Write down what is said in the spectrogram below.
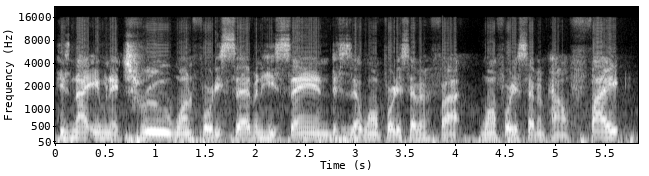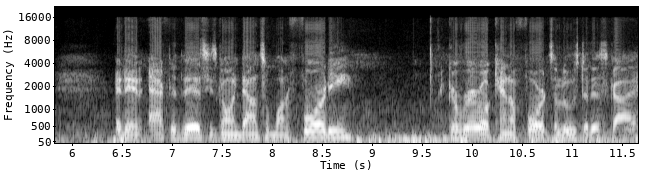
He's not even a true 147. He's saying this is a 147 fight, 147 pound fight, and then after this he's going down to 140. Guerrero can't afford to lose to this guy.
